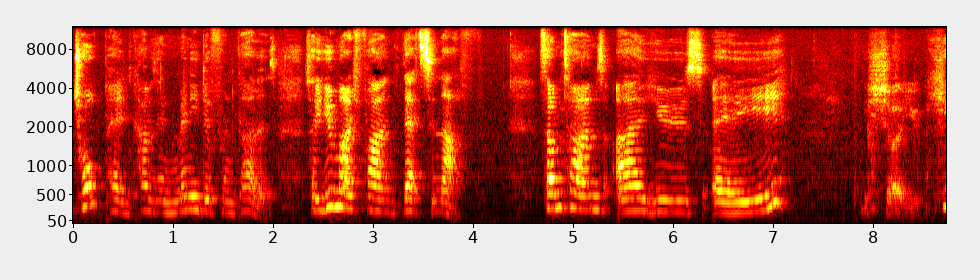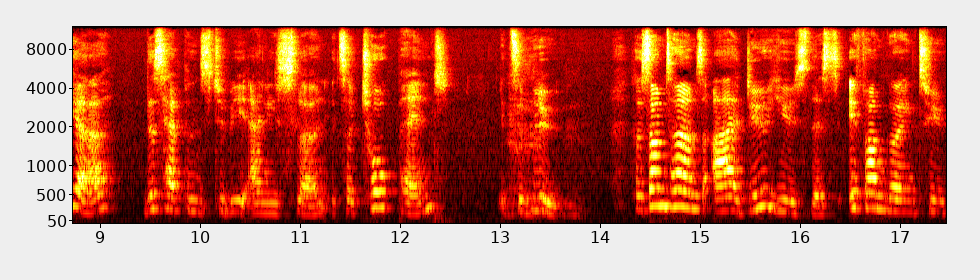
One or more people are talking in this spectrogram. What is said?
chalk paint comes in many different colors so you might find that's enough sometimes I use a let me show you here this happens to be Annie Sloan. It's a chalk paint. It's a blue. So sometimes I do use this if I'm going to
